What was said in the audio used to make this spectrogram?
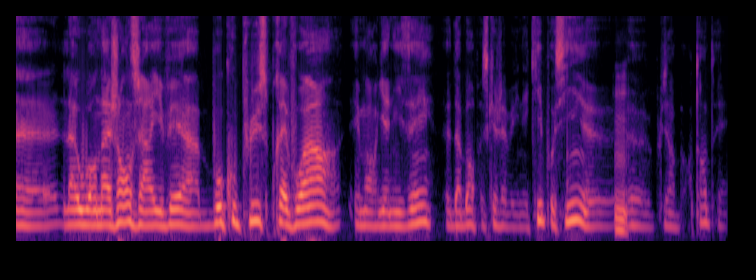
Là où en agence, j'arrivais à beaucoup plus prévoir et m'organiser. D'abord parce que j'avais une équipe aussi euh, Mm. euh, plus importante. Et...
